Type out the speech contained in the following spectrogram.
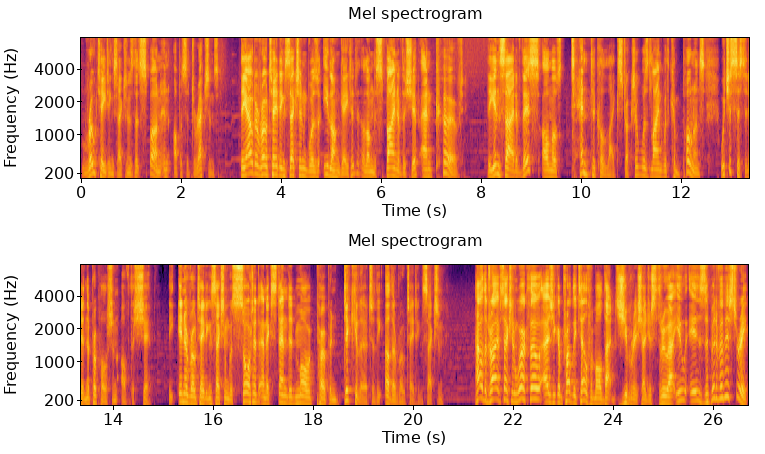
rotating sections that spun in opposite directions. The outer rotating section was elongated along the spine of the ship and curved. The inside of this, almost tentacle like structure, was lined with components which assisted in the propulsion of the ship. The inner rotating section was sorted and extended more perpendicular to the other rotating section. How the drive section worked, though, as you can probably tell from all that gibberish I just threw at you, is a bit of a mystery.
